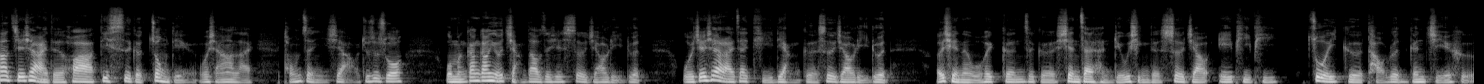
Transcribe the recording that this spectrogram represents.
那接下来的话，第四个重点，我想要来统整一下，就是说，我们刚刚有讲到这些社交理论，我接下来再提两个社交理论，而且呢，我会跟这个现在很流行的社交 APP 做一个讨论跟结合。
